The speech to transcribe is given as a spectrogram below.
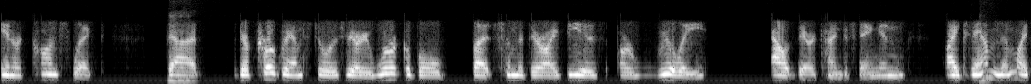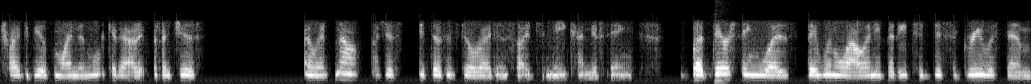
inner conflict that their program still is very workable, but some of their ideas are really out there kind of thing. And I examined them. I tried to be open minded and look at it, but I just, I went, no, I just, it doesn't feel right inside to me kind of thing. But their thing was they wouldn't allow anybody to disagree with them,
